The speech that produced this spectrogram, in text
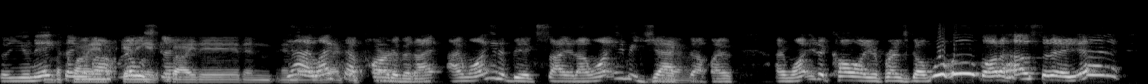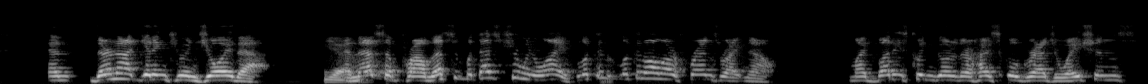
the unique the thing about real getting estate excited and, and yeah, I like that part stuff. of it. I, I want you to be excited. I want you to be jacked Yeah. up. I, I want you to call all your friends, go, woohoo, bought a house today. Yeah. And they're not getting to enjoy that. Yeah. And that's a problem. That's but that's true in life. Look at look at all our friends right now. My buddies couldn't go to their high school graduations.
